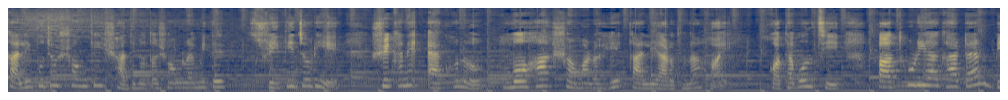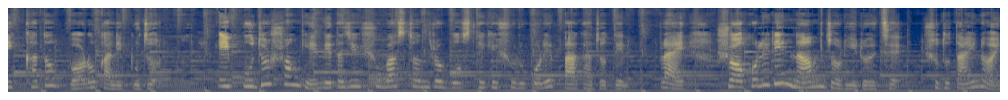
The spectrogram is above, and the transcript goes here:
কালী পুজোর সঙ্গে স্বাধীনতা সংগ্রামীদের স্মৃতি জড়িয়ে, সেখানে এখনও মহা সমারোহে কালী আরাধনা হয়। কথা বলছি পাথুরিয়া ঘাটার বিখ্যাত বড় কালী পুজোর। এই পুজোর সঙ্গে নেতাজি সুভাষচন্দ্র বোস থেকে শুরু করে বাঘা যতীন, প্রায় সকলেরই নাম জড়িয়ে রয়েছে। শুধু তাই নয়,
